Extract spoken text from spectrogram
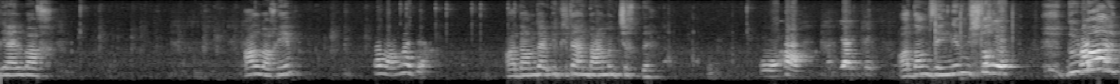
Gel bak. Al bakayım. Tamam hadi. Adamda iki tane diamond çıktı. Oha. Gidelim. Adam zenginmiş lan. Dur lan.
